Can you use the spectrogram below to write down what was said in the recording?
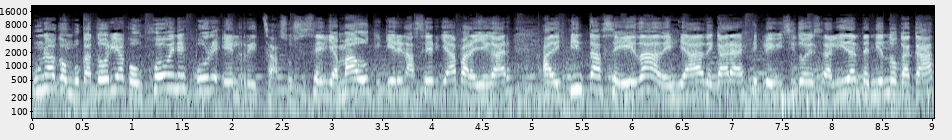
una convocatoria con jóvenes por el rechazo. Ese es el llamado que quieren hacer ya para llegar a distintas edades ya de a este plebiscito de salida, entendiendo que acá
